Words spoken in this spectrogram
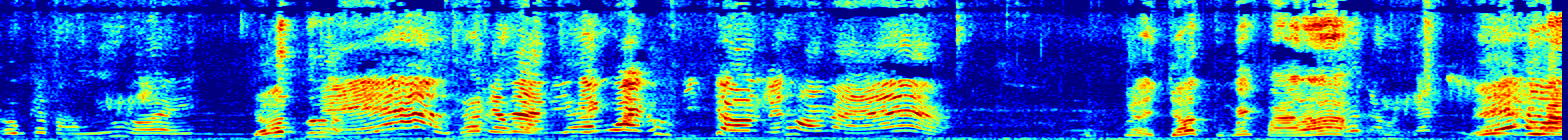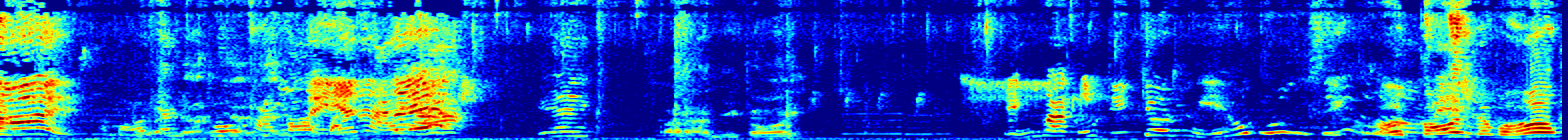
ôm cho tao miếng thôi chết đó. Mẹ, sao làm gì ngang qua con chỉ trơn vậy thôi mà cái này chết con mét ba đó. Đi mà lo Mẹ bé. ra đi đi. Phải làm gì coi? Điện qua con chỉ trơn nghĩa hút luôn xíu ờ có gì đâu mà hút.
